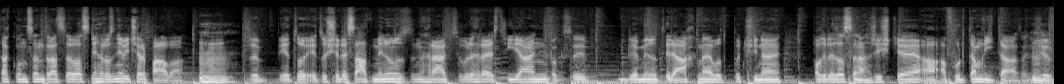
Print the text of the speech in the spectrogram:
ta koncentrace vlastně hrozně vyčerpává. Mm-hmm. Že je, to, je to 60 minut, ten hráč se bude hrát střídání, pak si dvě minuty dáchne, odpočine, pak jde zase na hřiště a, a furt tam lítá, takže mm.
